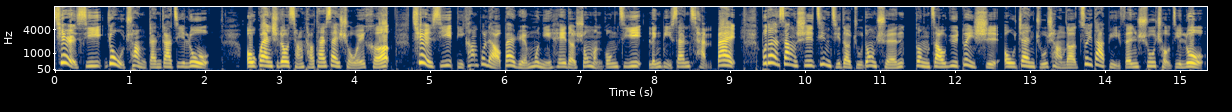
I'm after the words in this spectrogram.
切尔西又创尴尬纪录。欧冠十六强淘汰赛首回合，切尔西抵抗不了拜仁慕尼黑的凶猛攻击，零比三惨败，不断丧失晋级的主动权，更遭遇队史欧战主场的最大比分输球纪录。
